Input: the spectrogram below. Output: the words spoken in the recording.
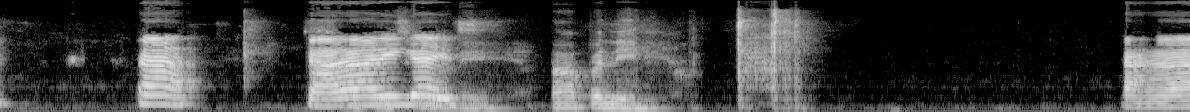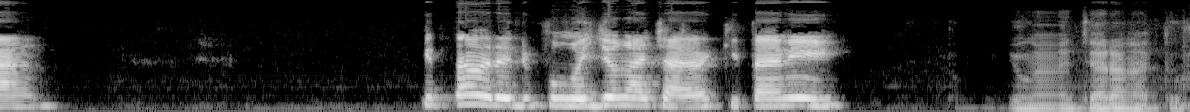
nah, sekarang nih guys. nih? Apa nih? Sekarang. Kita udah di penghujung acara kita nih. Ujung acara nggak tuh?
